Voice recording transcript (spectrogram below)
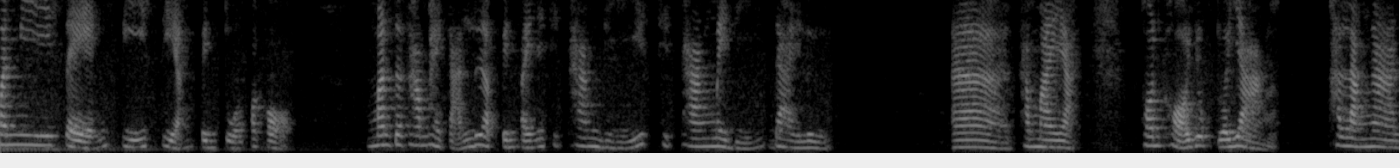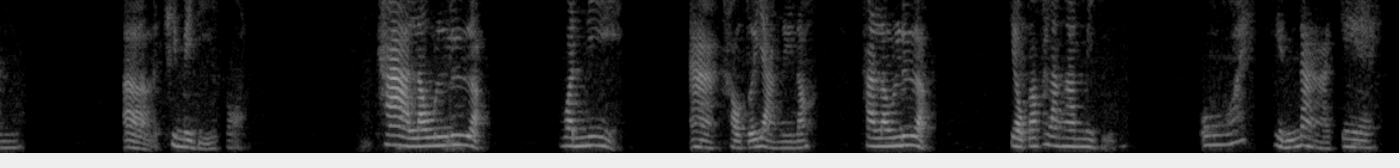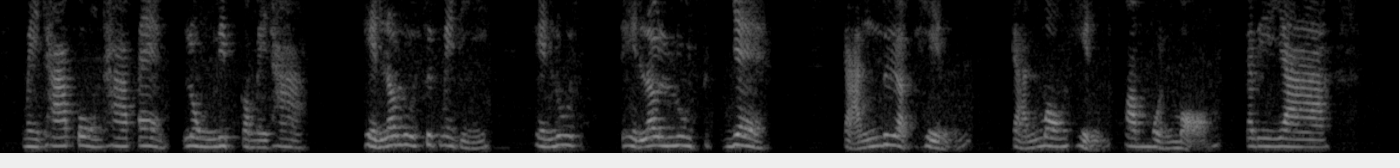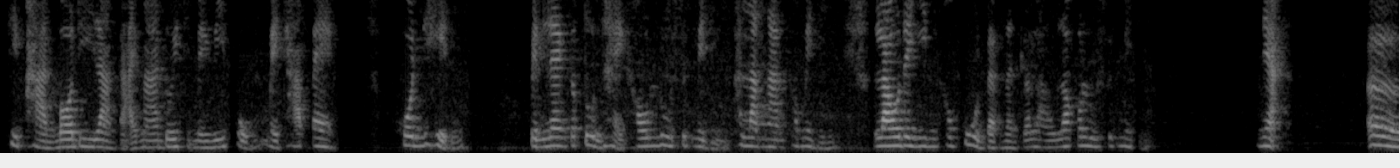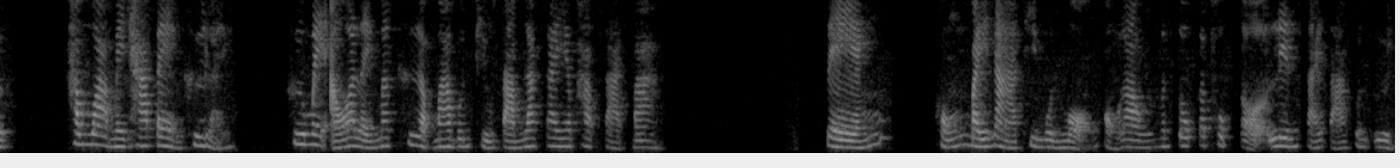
มันมีแสงสีเสียงเป็นตัวประกอบ มันจะทำให้การเลือกเป็นไปในทิศทางดี ทิศทางไม่ดีได้เลย อ่าทำไมอะพรขอยกตัวอย่างพลังงานเอ่อที่ไม่ดีก่อน ถ้าเราเลือกวันนี้ อ่า เขาตัวอย่างนี้เนาะ ถ้าเราเลือกเกี่ยวกับพลังงานไม่ดี โอ้ย เห็นหนาแก ไม่ทาปงทาแป้ง ลงลิปก็ไม่ทา เห็นแล้วรู้สึกไม่ดี เห็นรู้เห็นแล้วรู้สึกแย่ การเลือกเห็น การมองเห็นความหม่นหมองกริยา ที่ผ่านบอดีร่างกายมาโดยที่ไม่มีผมไม่ทาแป้ง คนเห็นเป็นแรงกระตุ้นให้เขารู้สึกไม่ดี พลังงานเขาไม่ดี เราได้ยินเขาพูดแบบนั้นกับเราเราก็รู้สึกไม่ดี เนี่ย เออ คำว่าไม่ทาแป้งคืออะไร คือไม่เอาอะไรมาเคลือบมาบนผิวตามหลักกายภาพศาสตร์บ้าง แสงของใบหน้าที่หม่นหมองของเรา มันตกกระทบต่อเลนส์สายตาคนอื่น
